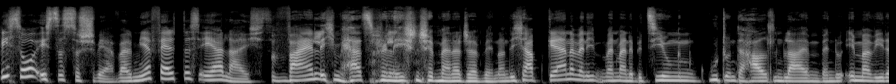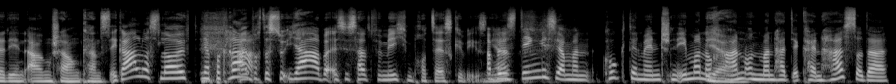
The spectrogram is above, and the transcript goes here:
Wieso ist das so schwer? Weil mir fällt das eher leicht. weil ich im Herzen Relationship Manager bin und ich habe gerne, wenn, ich, wenn meine Beziehungen gut unterhalten bleiben, wenn du immer wieder dir in die Augen schauen kannst, egal was läuft. Ja, aber klar. Einfach, dass du, ja, aber es ist halt für mich ein Prozess gewesen. Aber ja? das Ding ist ja, man guckt den Menschen immer noch Ja. an und man hat ja keinen Hass oder,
